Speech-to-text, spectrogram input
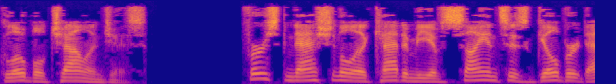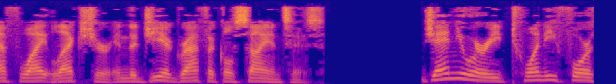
Global Challenges First National Academy of Sciences Gilbert F White Lecture in the Geographical Sciences January 24,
